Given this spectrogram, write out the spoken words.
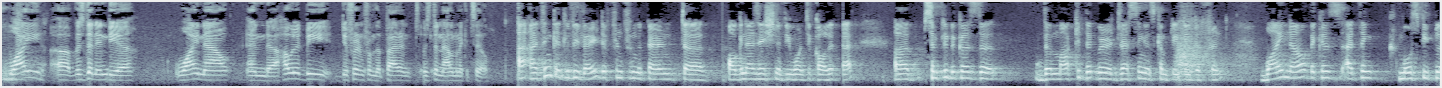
Why uh, Wisden India? Why now? And uh, how will it be different from the parent Wisden Almanack itself? I, I think it'll be very different from the parent uh, organization, if you want to call it that, uh, simply because the the market that we're addressing is completely different. Why now? Because I think most people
